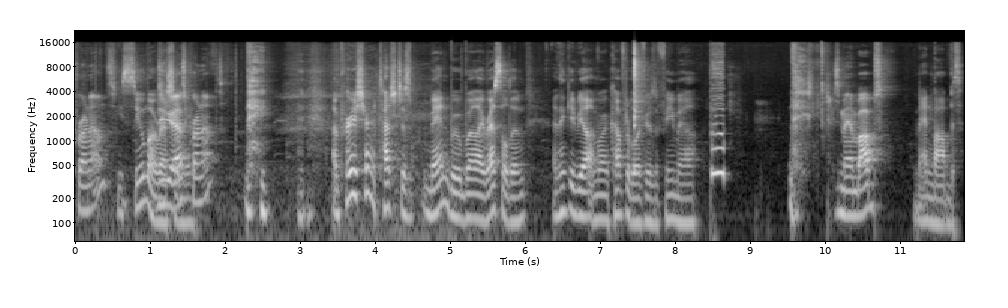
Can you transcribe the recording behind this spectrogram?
pronouns? he sumo Did you ask pronouns? I'm pretty sure I touched his man boob while I wrestled him. I think he'd be a lot more uncomfortable if he was a female. Boop. His man bobs. Man bobs.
